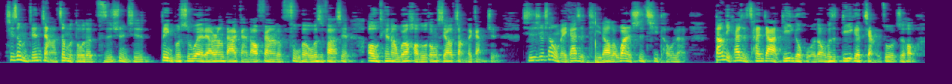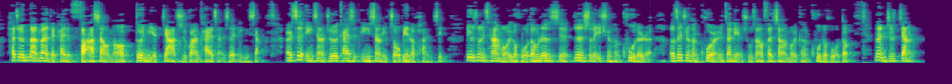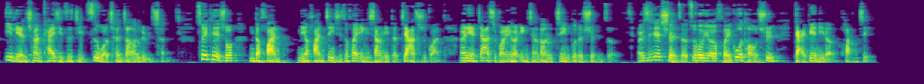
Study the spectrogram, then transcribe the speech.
其实我们今天讲了这么多的资讯，其实并不是为了要让大家感到非常的负荷，或是发现哦天哪，我有好多东西要讲的感觉。其实就像我们一开始提到的万事起头难，当你开始参加了第一个活动或是第一个讲座之后，它就会慢慢的开始发酵，然后对你的价值观开始产生影响，而这个影响就会开始影响你周边的环境。例如说，你参加某一个活动，认识认识了一群很酷的人，而这群很酷的人又在脸书上分享了某一个很酷的活动，那你就这样一连串开启自己自我成长的旅程。所以可以说，你的环你的环境其实会影响你的价值观，而你的价值观又会影响到你进一步的选择，而这些选择最后又会回过头去改变你的环境。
